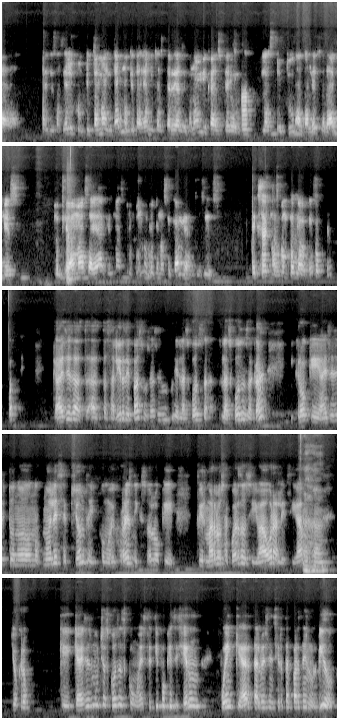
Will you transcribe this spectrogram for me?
deshacer el conflicto armado interno que traería muchas pérdidas económicas, pero la estructura tal vez, ¿verdad? Que es lo que va más allá, que es más profundo, creo que no se cambia, entonces... Exacto. Más complicado que eso. A veces hasta, hasta salir de paso se hacen eh, las cosas, las cosas acá y creo que a veces esto no, no, no es la excepción de, como dijo Resnick, solo que firmar los acuerdos y va, órale, sigamos. Ajá. Yo creo que, que, a veces muchas cosas como este tipo que se hicieron pueden quedar tal vez en cierta parte en el olvido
